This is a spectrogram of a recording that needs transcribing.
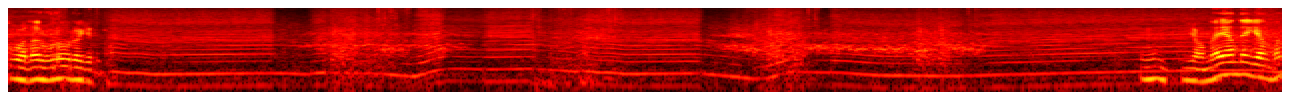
Duvarlar vura vura geliyor. Yandan yandan gel lan.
